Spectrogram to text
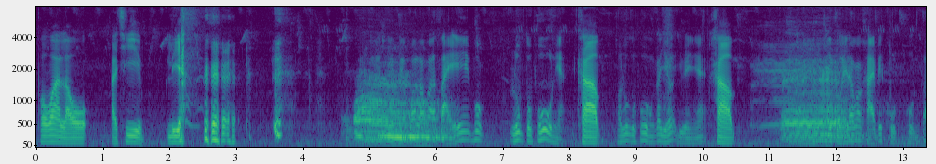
เพราะว่าเราอาชีพเลี้ยงที่แต่ว่าเราอาศัยพวกลูกตัวผู้เนี่ยครับ เพราะลูกตัวผู้มันก็เยอะอยู่อย่างเงี้ยครับ ไม่สวยเราก็ขายไปขุดขุนไป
